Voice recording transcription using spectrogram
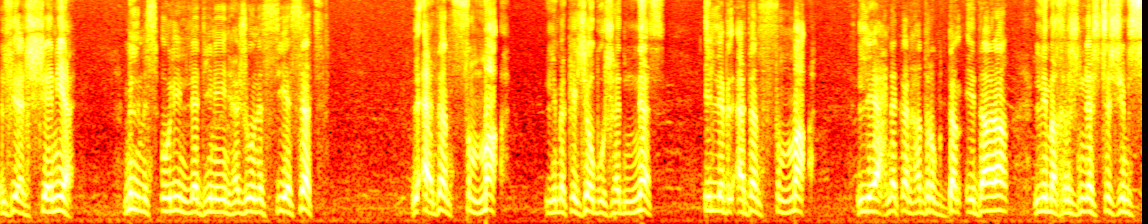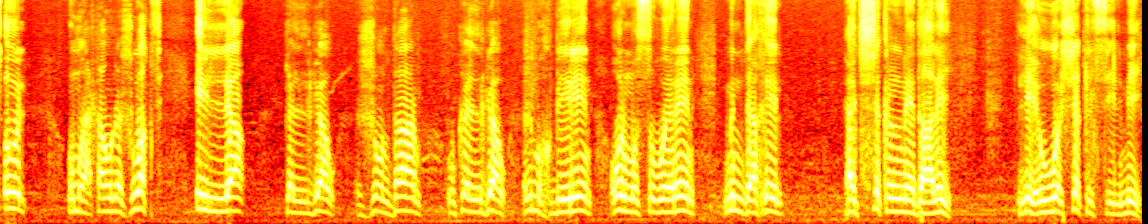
الفعل الشنيع من المسؤولين الذين ينهجون السياسات. الأذان الصماء اللي ما كيجاوبوش هاد الناس إلا بالأذان الصماء اللي إحنا كنهضروا قدام إدارة اللي ما خرجناش حتى شي مسؤول وما عطاوناش وقت إلا كنلقاو الجندارم وكنلقاو المخبرين والمصورين من داخل هذا الشكل النضالي اللي هو شكل سلمي.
